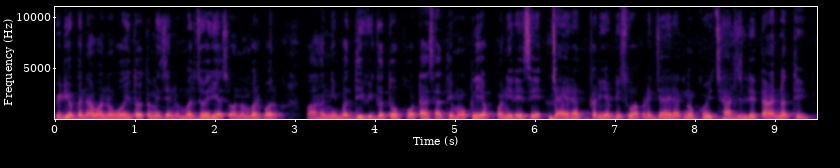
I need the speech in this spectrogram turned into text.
વીડિયો બનાવવાનો હોય તો તમે જે નંબર જોઈ રહ્યા છો આ નંબર પર, વાહનની બધી વિગતો ફોટા સાથે મોકલી આપવાની રહેશે. જાહેરાત કરી આપીશું. આપણે જાહેરાતનો કોઈ ચાર્જ લેતા નથી.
